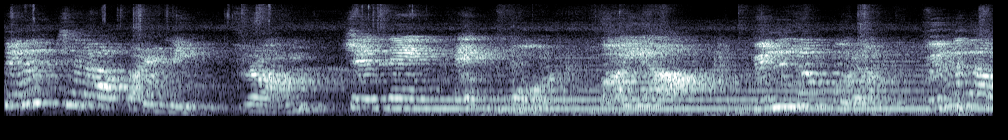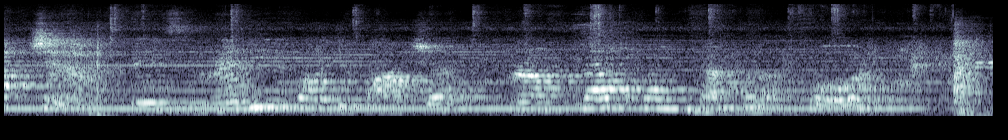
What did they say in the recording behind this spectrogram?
Tiruchirappalli from Chennai Egmore via Villupuram, Virudhachalam, is ready for departure from platform number 4.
